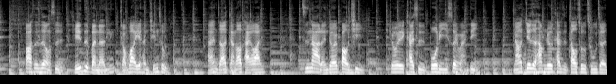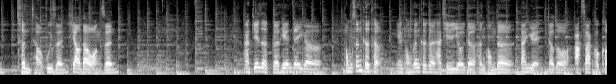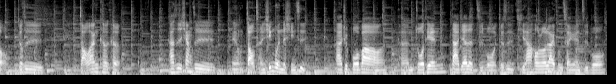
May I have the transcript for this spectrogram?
发生这种事，其实日本人搞不好也很清楚，反正只要讲到台湾，支那人就会爆气，就会开始玻璃碎满地，然后接着他们就开始到处出征。寸草不生，笑到往生。那接着隔天这个童声可可，因为童声可可它其实有一个很红的单元叫做阿萨 Coco，就是早安可可，它是像是那种早晨新闻的形式，它去播报可能昨天大家的直播，就是其他 Holo Life 成员直播，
